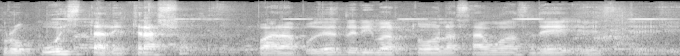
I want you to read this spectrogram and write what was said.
propuesta de trazo para poder derivar todas las aguas de este,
